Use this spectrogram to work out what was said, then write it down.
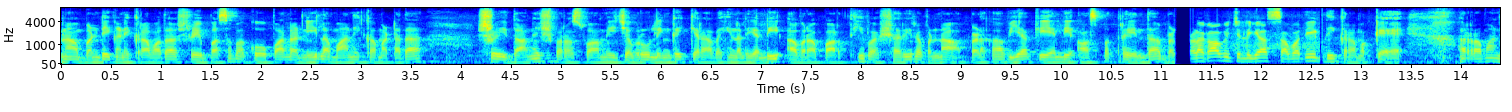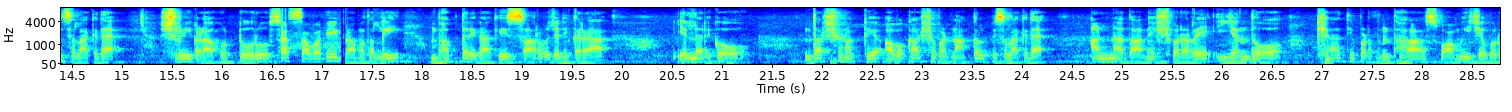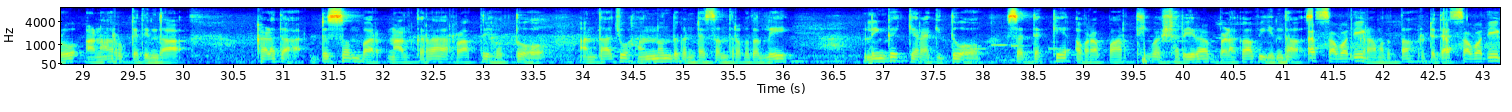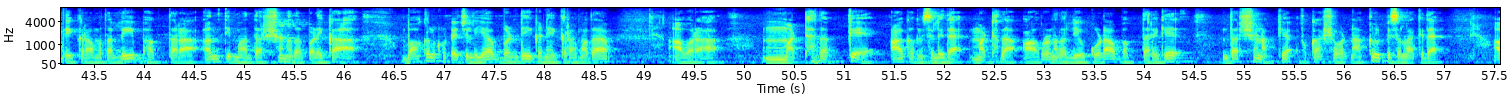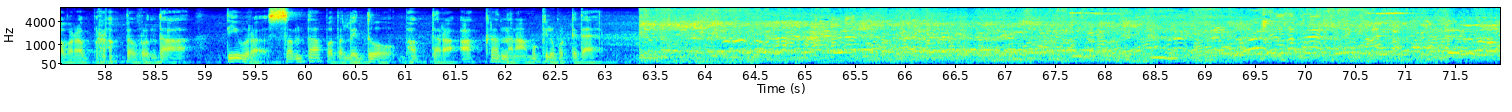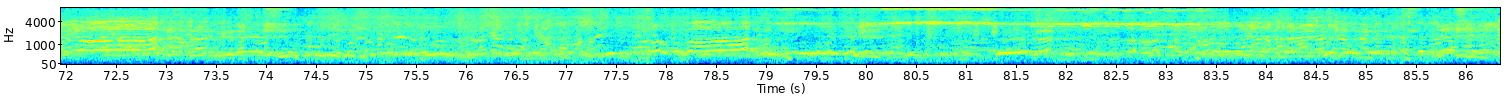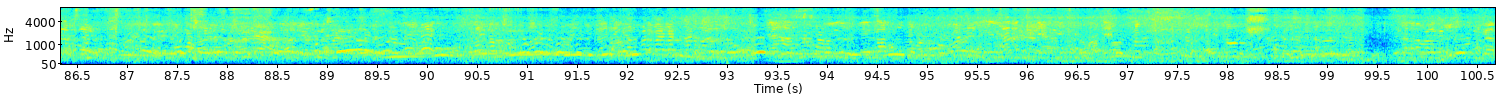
ನ ಬಂಡಿಗಣಿ ಗ್ರಾಮದ ಶ್ರೀ ಬಸವ ಗೋಪಾಲ ನೀಲಮಾಣಿಕ ಮಠದ ಶ್ರೀ ದಾನೇಶ್ವರ ಸ್ವಾಮೀಜಿಯವರು ಲಿಂಗೈಕ್ಯರಾದ ಹಿನ್ನೆಲೆಯಲ್ಲಿ ಅವರ ಪಾರ್ಥಿವ ಶರೀರವನ್ನು ಬೆಳಗಾವಿಯ ಕೆಎಲ್ಇ ಆಸ್ಪತ್ರೆಯಿಂದ ಬೆಳ- ಬೆಳಗಾವಿ ಜಿಲ್ಲೆಯ ಸವದಿ ಗ್ರಾಮಕ್ಕೆ ರವಾನಿಸಲಾಗಿದೆ. ಶ್ರೀಗಳ ಹುಟ್ಟೂರು ಸವದಿ ಗ್ರಾಮದಲ್ಲಿ ಭಕ್ತರಿಗಾಗಿ ಸಾರ್ವಜನಿಕರ ಎಲ್ಲರಿಗೂ ದರ್ಶನಕ್ಕೆ ಅವಕಾಶವನ್ನು ಕಲ್ಪಿಸಲಾಗಿದೆ. ಅನ್ನದಾನೇಶ್ವರರೇ ಎಂದು ಖ್ಯಾತಿ ಪಡೆದಂತಹ ಸ್ವಾಮೀಜಿಯವರು ಅನಾರೋಗ್ಯದಿಂದ ಕಳೆದ ಡಿಸೆಂಬರ್ ನಾಲ್ಕರ ರಾತ್ರಿ ಹೊತ್ತು ಅಂದಾಜು ಹನ್ನೊಂದು ಗಂಟೆ ಸಂದರ್ಭದಲ್ಲಿ ಲಿಂಗೈಕ್ಯರಾಗಿದ್ದು ಸದ್ಯಕ್ಕೆ ಅವರ ಪಾರ್ಥಿವ ಶರೀರ ಬೆಳಗಾವಿಯಿಂದ ಸವದಿ ಗ್ರಾಮದತ್ತ ಹೊರಟಿದೆ. ಸವದಿ ಗ್ರಾಮದಲ್ಲಿ ಭಕ್ತರ ಅಂತಿಮ ದರ್ಶನದ ಬಳಿಕ ಬಾಗಲಕೋಟೆ ಜಿಲ್ಲೆಯ ಬಂಡಿಗಣಿ ಗ್ರಾಮದ ಅವರ ಮಠದಕ್ಕೆ ಆಗಮಿಸಲಿದೆ. ಮಠದ ಆವರಣದಲ್ಲಿಯೂ ಕೂಡ ಭಕ್ತರಿಗೆ ದರ್ಶನಕ್ಕೆ ಅವಕಾಶವನ್ನು ಕಲ್ಪಿಸಲಾಗಿದೆ. ಅವರ ಭಕ್ತ ವೃಂದ ತೀವ್ರ ಸಂತಾಪದಲ್ಲಿದ್ದು ಭಕ್ತರ ಆಕ್ರಂದನ ಮುಗಿಲು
